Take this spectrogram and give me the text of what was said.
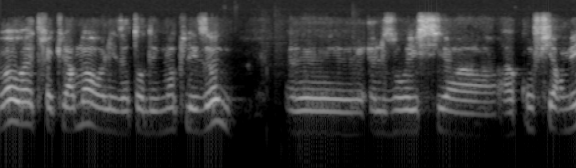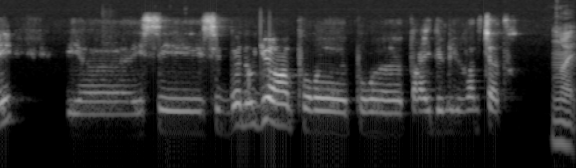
Ouais, très clairement, on les attendait moins que les hommes. Euh, elles ont réussi à, confirmer. Et, euh, c'est de bon augure hein, pour, euh, pour Paris 2024. Ouais,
